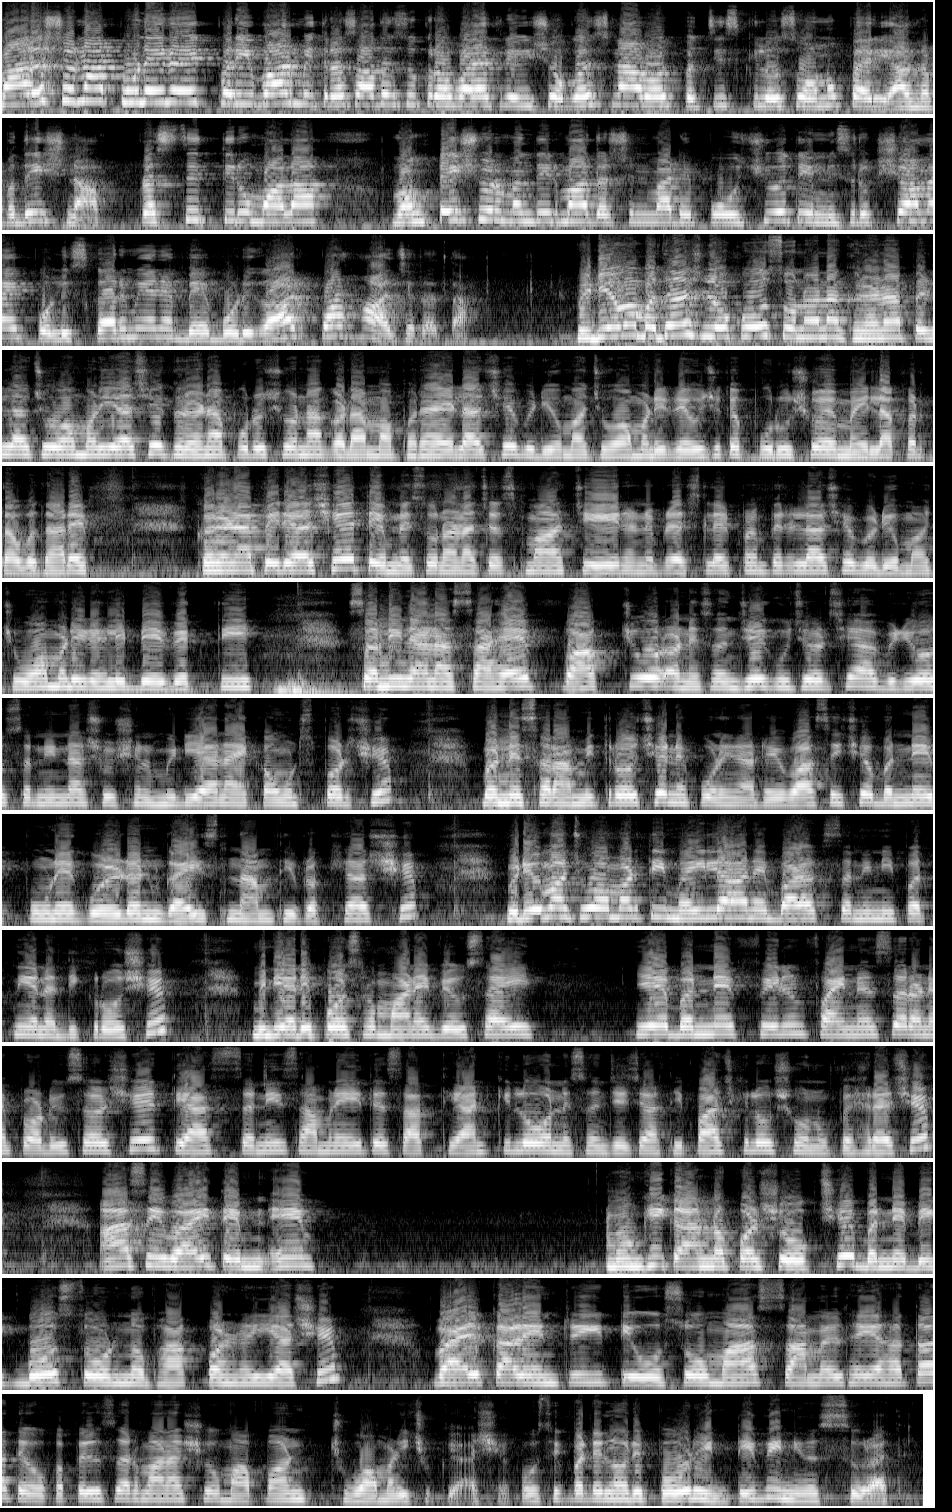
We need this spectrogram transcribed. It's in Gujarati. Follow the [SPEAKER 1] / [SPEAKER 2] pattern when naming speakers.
[SPEAKER 1] મહારાષ્ટ્રના પુણેનો એક પરિવાર મિત્ર સાથે શુક્રવારે ત્રેવીસ ઓગસ્ટના રોજ પચીસ કિલો સોનું પહેરી આંધ્રપ્રદેશના પ્રસિદ્ધ તિરુમાલા વંકટેશ્વર મંદિરમાં દર્શન માટે પહોંચ્યો. તેમની સુરક્ષામાં એક પોલીસકર્મી અને બે બોડીગાર્ડ પણ હાજર હતા. વિડીયોમાં બધા જ લોકો સોનાના ઘરેણા પહેલા જોવા મળ્યા છે. ઘરેણા પુરુષોના ગળામાં ભરાયેલા છે. વિડીયોમાં જોવા મળી રહ્યું છે કે પુરુષોએ મહિલા કરતાં વધારે ઘરેણા પહેર્યા છે. તેમણે સોનાના ચશ્મા, ચેન અને બ્રેસલેટ પણ પહેરેલા છે. વિડીયોમાં જોવા મળી રહેલી બે વ્યક્તિ સનીનાના સાહેબ વાકચોર અને સંજય ગુજર છે. આ વીડિયો સનીના સોશિયલ મીડિયાના એકાઉન્ટ્સ પર છે. બંને સારા મિત્રો છે અને પુણેના રહેવાસી છે. બંને પુણે ગોલ્ડન ગાઈસ નામથી પ્રખ્યાત છે. વિડીયોમાં જોવા મળતી મહિલા અને બાળક સનીની પત્ની અને દીકરો છે. મીડિયા રિપોર્ટ્સ પ્રમાણે વ્યવસાયી એ બંને ફિલ્મ ફાઇનાન્સર અને પ્રોડ્યુસર છે. ત્યાં સની સામે રીતે સાતથી આઠ કિલો અને સંજય ચારથી પાંચ કિલો સોનું પહેરે છે. આ સિવાય તેમને મોંઘી કારનો પણ શોખ છે. બંને બિગ બોસ સોળનો ભાગ પણ રહ્યા છે. વાઇલ્ડ કાર્ડ એન્ટ્રી તેઓ શોમાં સામેલ થયા હતા. તેઓ કપિલ શર્માના શોમાં પણ જોવા મળી ચૂક્યા છે. કૌશિક પટેલનો report in TV news Surat.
